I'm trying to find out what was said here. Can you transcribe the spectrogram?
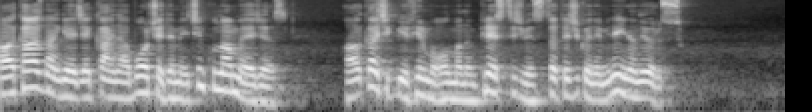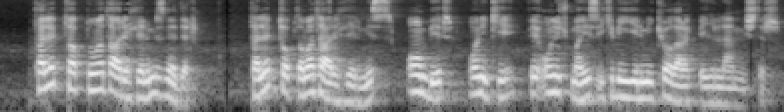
Halka azdan gelecek kaynağı borç ödeme için kullanmayacağız. Halka açık bir firma olmanın prestij ve stratejik önemine inanıyoruz. Talep toplama tarihlerimiz nedir? Talep toplama tarihlerimiz 11, 12 ve 13 Mayıs 2022 olarak belirlenmiştir.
